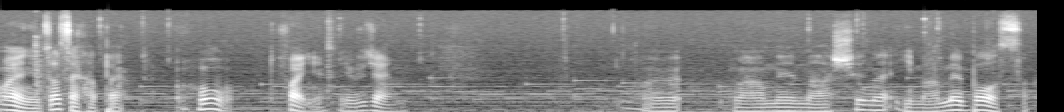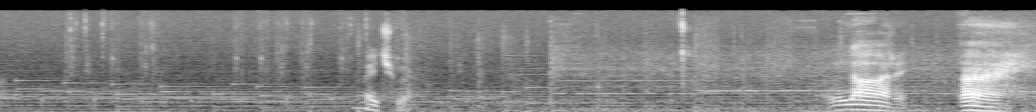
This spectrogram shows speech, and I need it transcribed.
O ja nie, tracę HP. Uhu, to fajnie, nie wiedziałem. Yy, mamy maszynę i mamy bossa. Wejdźmy. Lary. Ech.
